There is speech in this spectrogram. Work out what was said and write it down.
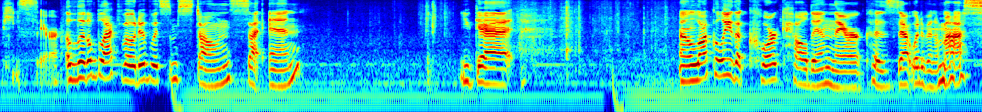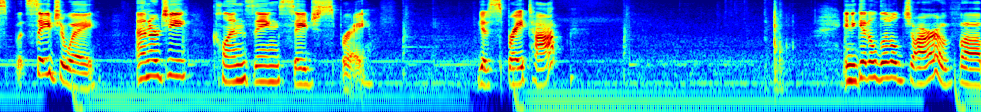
piece there. A little black votive with some stones set in. You get and luckily the cork held in there because that would have been a mess but sage away. Energy cleansing sage spray you get a spray top and you get a little jar of uh,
